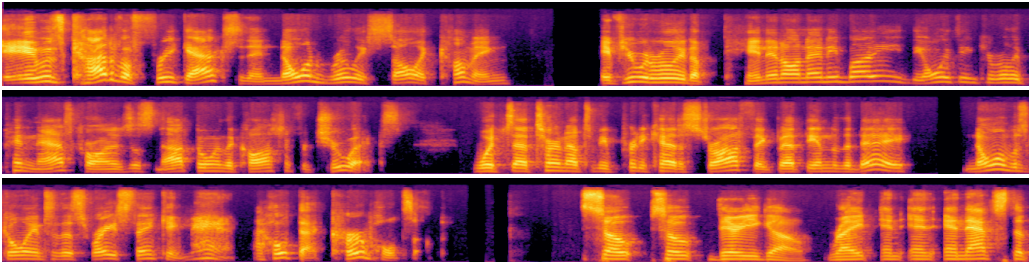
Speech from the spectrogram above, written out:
it was kind of a freak accident. No one really saw it coming. If you were really to pin it on anybody, the only thing you can really pin NASCAR on is just not throwing the caution for Truex, which that turned out to be pretty catastrophic. But at the end of the day, no one was going into this race thinking, man, I hope that curb holds up so so there you go right? And and and that's the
